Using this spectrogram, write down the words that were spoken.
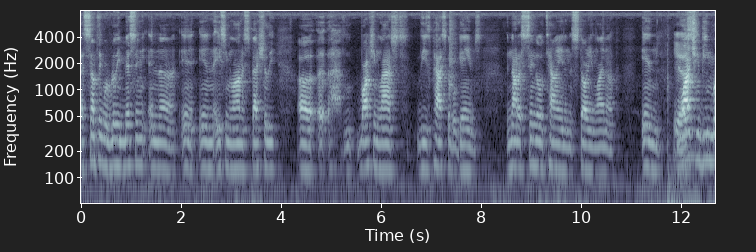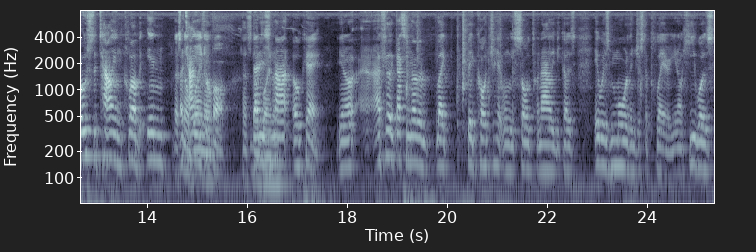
That's something we're really missing in uh, in, in AC Milan, especially uh, uh, watching last these past couple games. Not a single Italian in the starting lineup. In Yes. watching the most Italian club in That's no Italian bueno. football. That's That no is bueno. not okay. You know, I I feel like that's another like big culture hit when we sold Tonali because it was more than just a player. You know, he was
